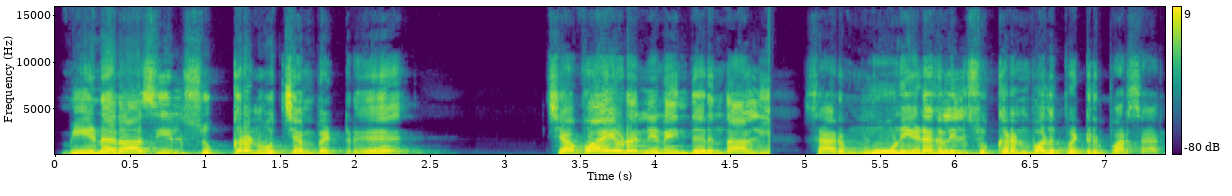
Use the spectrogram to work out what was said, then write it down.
மீன ராசியில் சுக்கரன் உச்சம் பெற்று செவ்வாயுடன் இணைந்திருந்தால் சார் மூணு இடங்களில் சுக்கிரன் வலுப்பெற்றிருப்பார் சார்.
